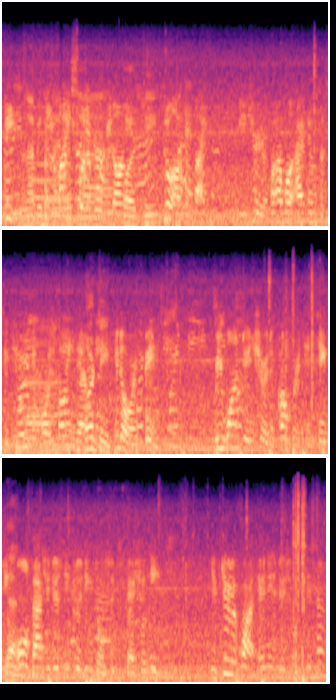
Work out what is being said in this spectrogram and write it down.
please Malapit na be mindful of your belongings 40. throughout the flight. Ensure your valuable items are secured before storing them 40. in the overhead bins. We want to ensure the comfort and safety Yan. of all passengers, including those with special needs. If you require any additional assistance,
